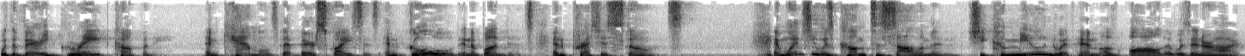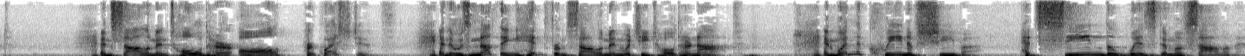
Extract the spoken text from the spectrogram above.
with a very great company, and camels that bear spices, and gold in abundance, and precious stones. And when she was come to Solomon, she communed with him of all that was in her heart. And Solomon told her all her questions. And there was nothing hid from Solomon which he told her not. And when the queen of Sheba had seen the wisdom of Solomon,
